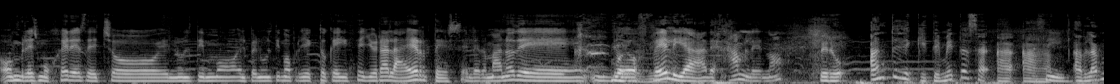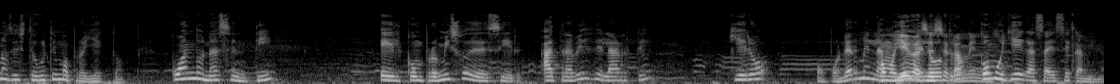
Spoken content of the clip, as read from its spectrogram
hombres, mujeres, de hecho el último, el penúltimo proyecto que hice yo era Laertes, el hermano de, de. Ofelia, de Hamlet, ¿no? Pero antes de que te metas a, a- a Sí. hablarnos de este último proyecto, ¿cuándo nace en ti el compromiso de decir, a través del arte, quiero o ponerme en la ¿Cómo piel llegas del a ese otro? camino? ¿Cómo Sí. llegas a ese camino?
